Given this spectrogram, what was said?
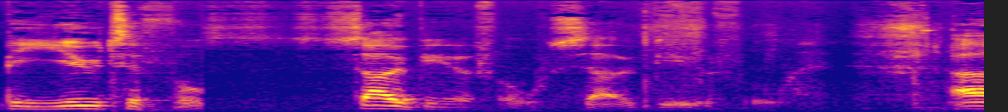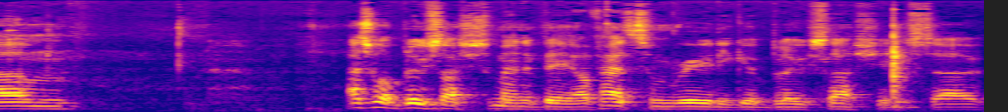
beautiful, so beautiful, so beautiful. Um, that's what blue slush is meant to be. I've had some really good blue slushes, so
